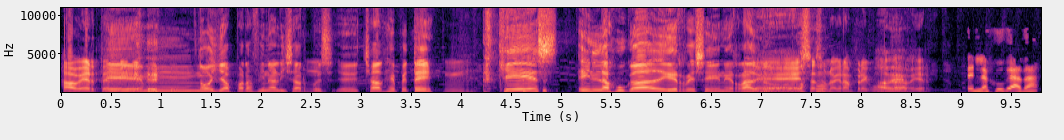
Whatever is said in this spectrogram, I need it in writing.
A ver, Eh, mm, no, ya para finalizar, pues, eh, chat GPT. Mm. ¿Qué es en la jugada de RCN Radio? Esa es una gran pregunta. A ver. A ver. En la jugada,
